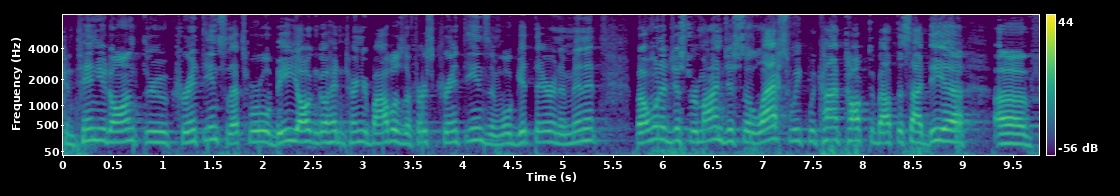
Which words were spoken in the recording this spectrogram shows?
continued on through Corinthians, so that's where we'll be. Y'all can go ahead and turn your Bibles to First Corinthians, and we'll get there in a minute. But I want to just remind you so, last week we kind of talked about this idea of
